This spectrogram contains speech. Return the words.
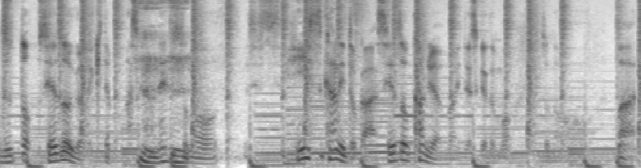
ずっと製造業で来てますからね。うんうん、その品質管理とか製造管理はうまいですけども、そのまあ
